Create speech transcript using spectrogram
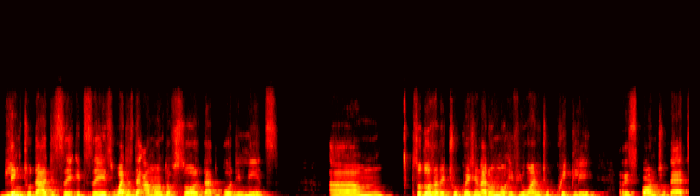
link to that is it says, what is the amount of salt that body needs? Um, so those are the two questions. I don't know if you want to quickly respond to that.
